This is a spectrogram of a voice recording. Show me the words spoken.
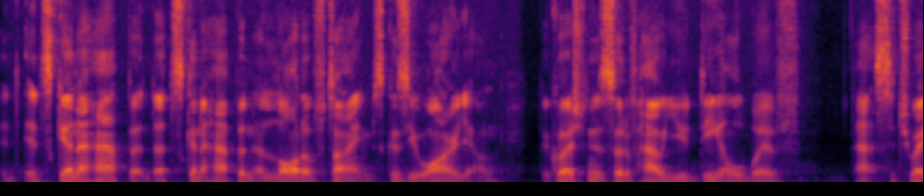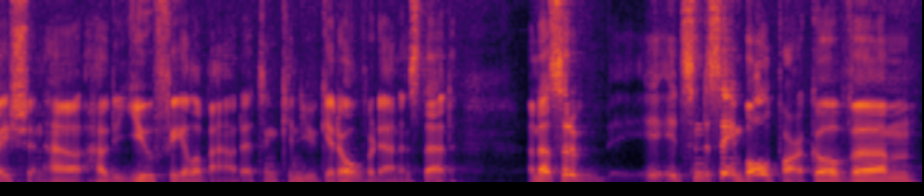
it, it's going to happen. That's going to happen a lot of times because you are young. The question is sort of how you deal with that situation. How how do you feel about it, and can you get over that instead?" And that's sort of i- it's in the same ballpark of um,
